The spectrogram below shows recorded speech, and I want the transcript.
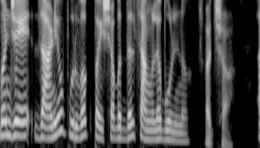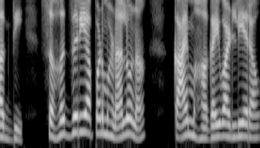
म्हणजे जाणीवपूर्वक पैशाबद्दल चांगलं बोलणं. अच्छा. अगदी सहज जरी आपण म्हणालो ना काय महागाई वाढलीये राव?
